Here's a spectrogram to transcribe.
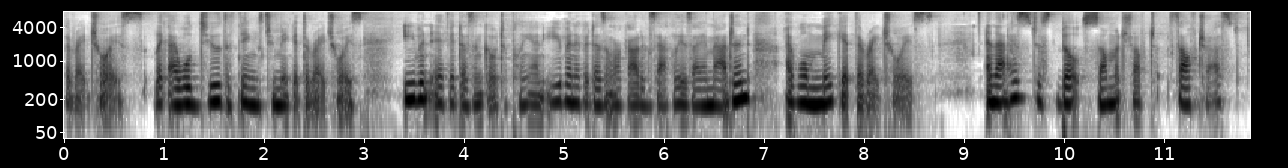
the right choice. Like I will do the things to make it the right choice. Even if it doesn't go to plan, even if it doesn't work out exactly as I imagined, I will make it the right choice. And that has just built so much self self trust.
